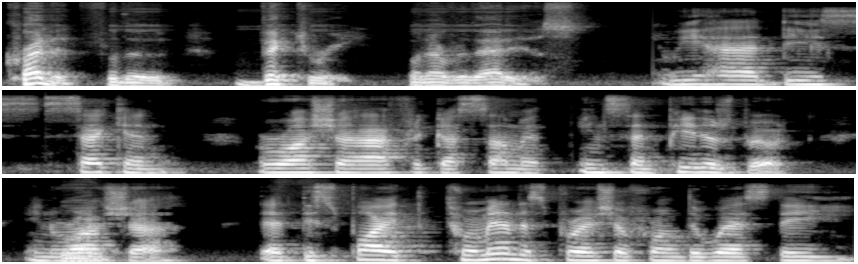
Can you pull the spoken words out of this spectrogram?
credit for the victory, whatever that is. We had this second Russia-Africa summit in St. Petersburg, in right. Russia. That despite tremendous pressure from the West, they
